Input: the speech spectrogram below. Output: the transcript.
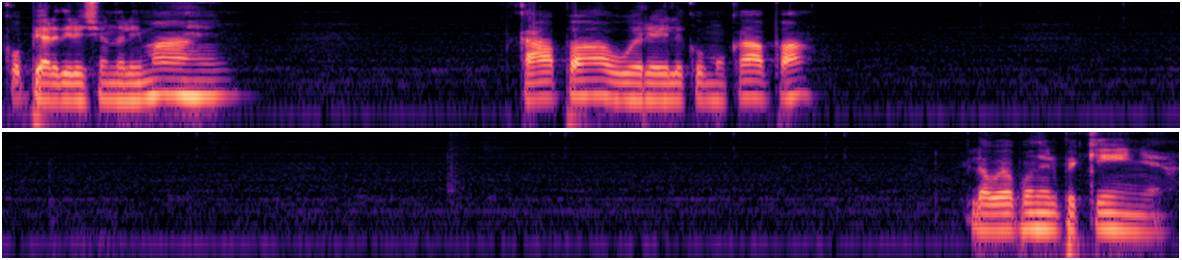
Copiar dirección de la imagen. Capa, URL como capa. La voy a poner pequeña.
